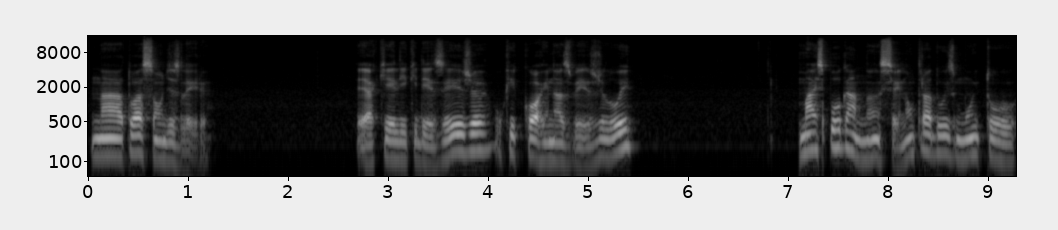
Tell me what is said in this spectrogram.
na atuação de Slater. É aquele que deseja o que corre nas veias de Louis mais por ganância e não traduz muito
